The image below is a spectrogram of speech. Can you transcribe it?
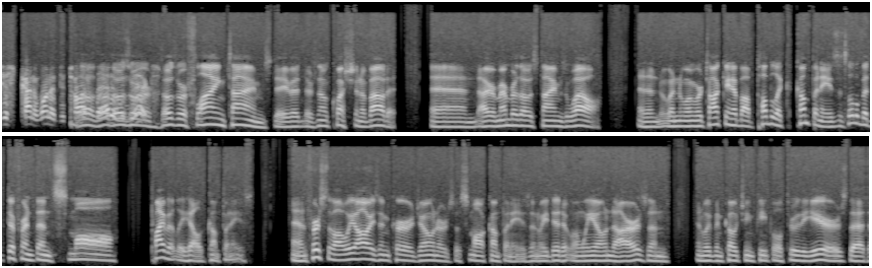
just kind of wanted to talk Well, that those were mix. those were flying times, David. There's no question about it, and I remember those times well. And when when we're talking about public companies, it's a little bit different than small, privately held companies. And first of all, we always encourage owners of small companies, and we did it when we owned ours, and and we've been coaching people through the years that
